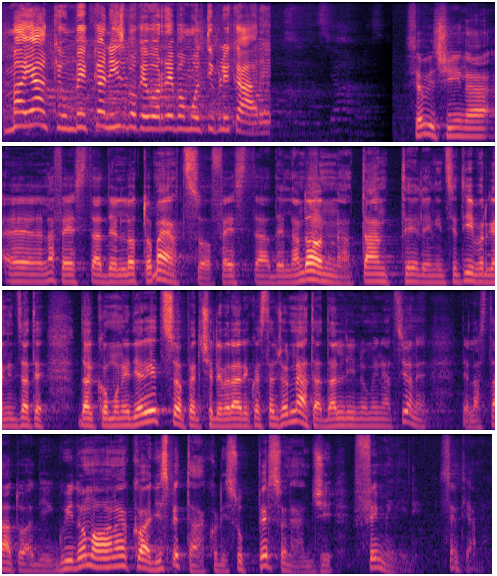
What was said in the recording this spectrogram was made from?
ma è anche un meccanismo che vorremmo moltiplicare. Si avvicina eh, la festa dell'8 marzo, festa della donna, tante le iniziative organizzate dal Comune di Arezzo per celebrare questa giornata, dall'illuminazione della statua di Guido Monaco agli spettacoli su personaggi femminili. Sentiamo.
